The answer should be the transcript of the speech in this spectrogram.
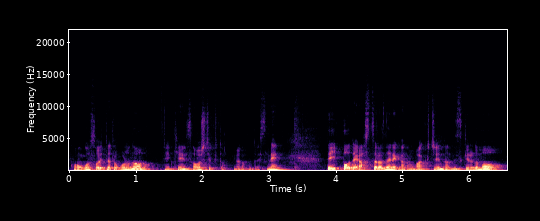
今後そういったところの検査をしていくというようなことですね。で一方でアストラゼネカのワクチンなんですけれども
